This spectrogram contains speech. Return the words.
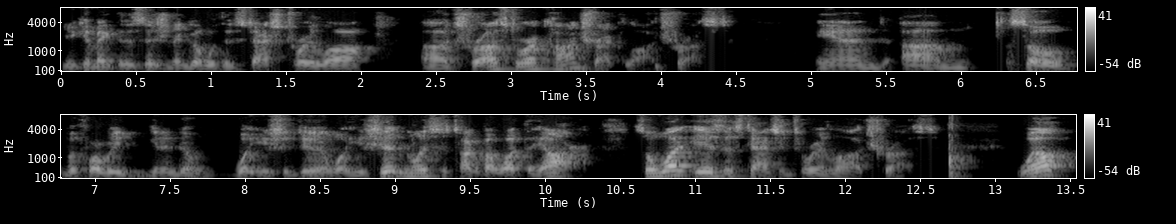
You can make the decision to go with a statutory law uh, trust or a contract law trust. And um, so, before we get into what you should do and what you shouldn't, let's just talk about what they are. So, what is a statutory law trust? Well,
